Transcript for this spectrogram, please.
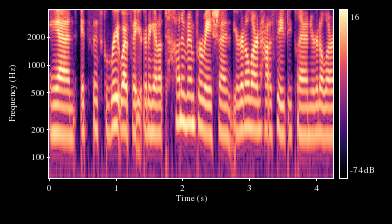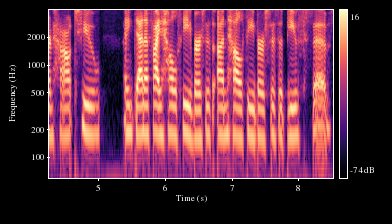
And it's this great website. You're going to get a ton of information. You're going to learn how to safety plan. You're going to learn how to identify healthy versus unhealthy versus abusive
